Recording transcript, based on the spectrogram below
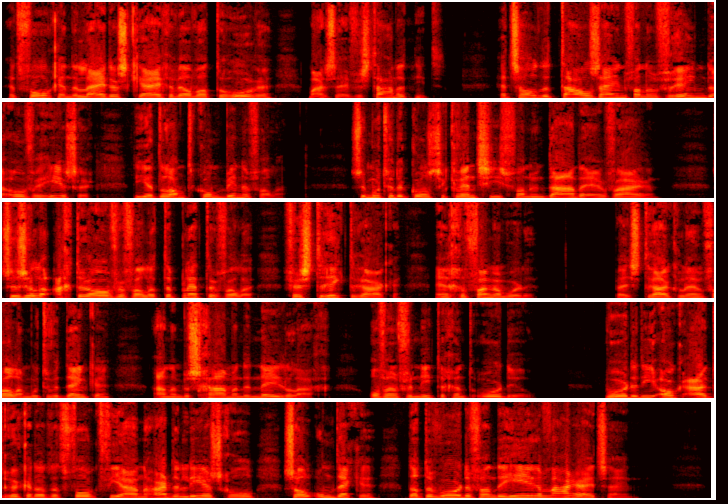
Het volk en de leiders krijgen wel wat te horen, maar zij verstaan het niet. Het zal de taal zijn van een vreemde overheerser die het land komt binnenvallen. Ze moeten de consequenties van hun daden ervaren. Ze zullen achterovervallen, te pletter vallen, verstrikt raken en gevangen worden. Bij struikelen en vallen moeten we denken aan een beschamende nederlaag of een vernietigend oordeel. Woorden die ook uitdrukken dat het volk via een harde leerschool zal ontdekken dat de woorden van de Heere waarheid zijn.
